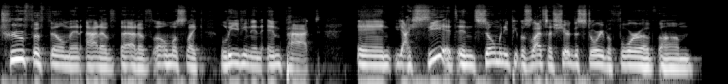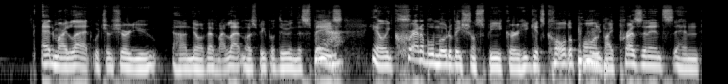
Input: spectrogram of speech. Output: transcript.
true fulfillment out of out of almost like leaving an impact. And I see it in so many people's lives. I've shared the story before of um, Ed Mylett, which I'm sure you uh, know of Ed Mylett. Most people do in this space. Yeah. You know, incredible motivational speaker. He gets called upon mm-hmm. by presidents and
